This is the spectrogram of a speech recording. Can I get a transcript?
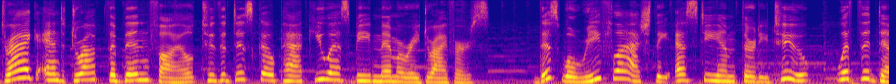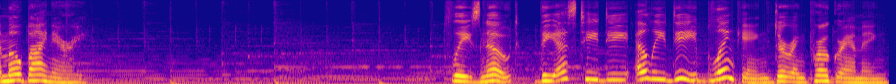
Drag and drop the bin file to the DiscoPack USB memory drivers. This will reflash the STM32 with the demo binary. Please note the STD LED blinking during programming.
